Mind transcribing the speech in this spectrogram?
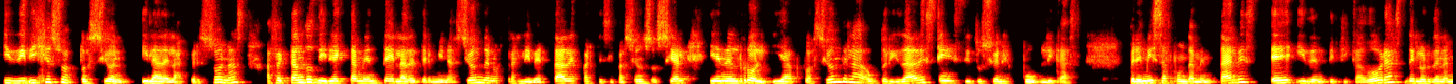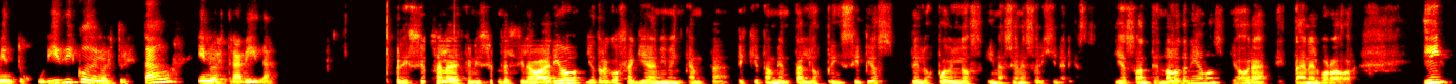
y dirige su actuación y la de las personas, afectando directamente la determinación de nuestras libertades, participación social y en el rol y actuación de las autoridades e instituciones públicas, premisas fundamentales e identificadoras del ordenamiento jurídico de nuestro Estado y nuestra vida, preciosa la definición del silabario y otra cosa que a mí me encanta es que también están los principios de los pueblos y naciones originarias. Y eso antes no lo teníamos y ahora está en el borrador. Y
